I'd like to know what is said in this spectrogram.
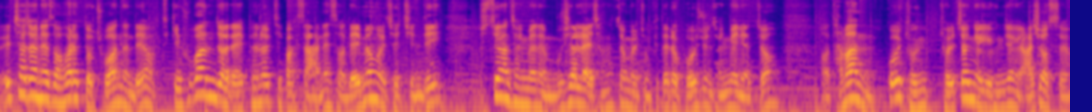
1차전에서 활약도 좋았는데요. 특히 후반전에 페널티 박스 안에서 4명을 제친 뒤 슈팅한 장면은 무시알라의 장점을 좀 그대로 보여준 장면이었죠. 어, 다만 골 결, 결정력이 굉장히 아쉬웠어요.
